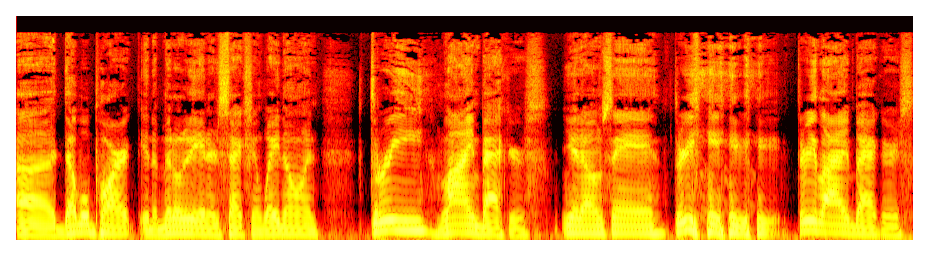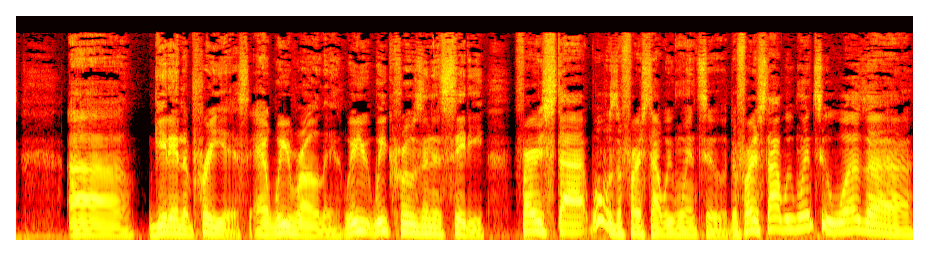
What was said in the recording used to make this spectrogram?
uh, double parked in the middle of the intersection, waiting on three linebackers. You know what I'm saying? Three, three linebackers, uh, get in the Prius and we rolling. We, we cruising the city. First stop, what was the first stop we went to? The first stop we went to was, uh,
